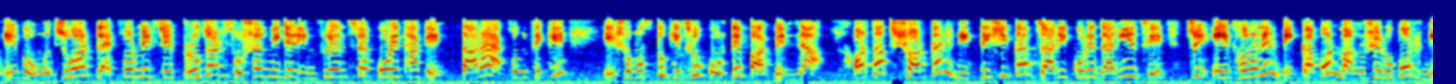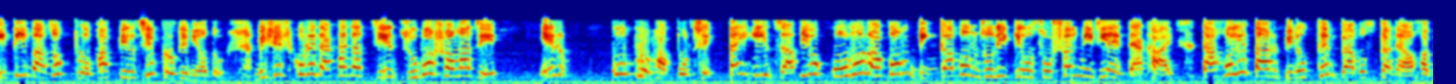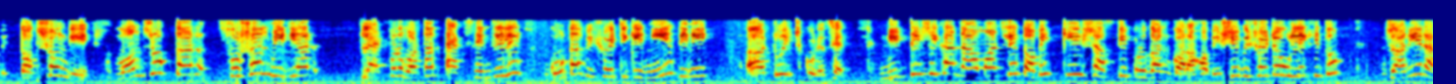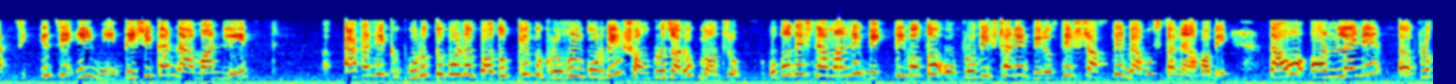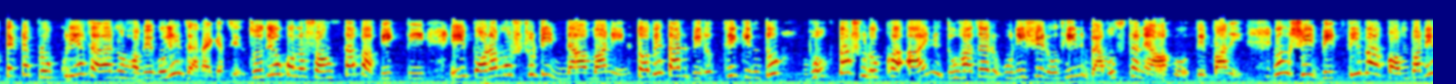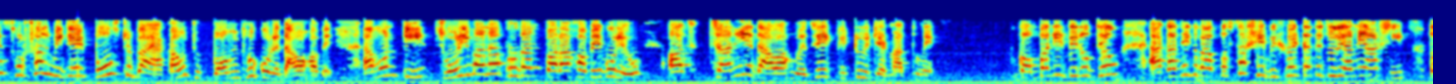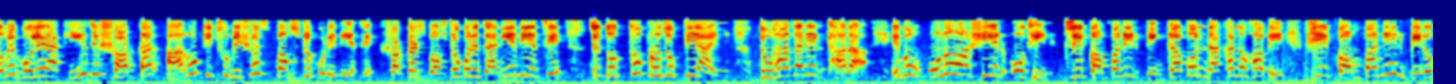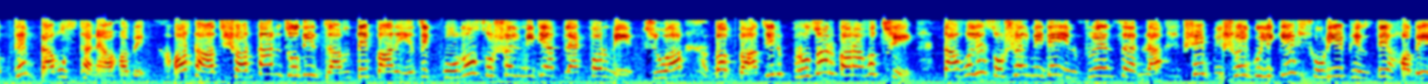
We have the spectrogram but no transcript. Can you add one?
জুয়ার প্ল্যাটফর্মের যে প্রচার সোশ্যাল মিডিয়ার ইনফ্লুয়েন্সরা করে থাকেন, তারা এখন থেকে এ সমস্ত কিছু করতে পারবেন না। অর্থাৎ সরকার নির্দেশিকা জারি করে জানিয়েছে যে এই ধরনের বিজ্ঞাপন মানুষের উপর নেতিবাচক প্রভাব ফেলছে প্রতিনিয়ত। বিশেষ করে দেখা যাচ্ছে যুব সমাজে এর কুপ্রভাব পড়ছে। তাই এই জাতীয় কোন রকম বিজ্ঞাপন যদি কেউ সোশ্যাল মিডিয়ায় দেখায়, তাহলে তার বিরুদ্ধে ব্যবস্থা নেওয়া হবে। তৎসঙ্গে মন্ত্রক তার সোশ্যাল মিডিয়ার প্ল্যাটফর্ম অর্থাৎ এক হ্যান্ডেলে গোটা বিষয়টিকে নিয়ে তিনি টুইট করেছেন। নির্দেশিকা না মানলে তবে কি শাস্তি প্রদান করা হবে সে বিষয়টা উল্লেখিত। জানিয়ে রাখছি যে এই নির্দেশিকা না মানলে একাধিক গুরুত্বপূর্ণ পদক্ষেপ গ্রহণ করবে সম্প্রচারক মন্ত্রক। উপদেশ না মানলে ব্যক্তিগত ও প্রতিষ্ঠানের বিরুদ্ধে শাস্তির ব্যবস্থা নেওয়া হবে তাও অনলাইনে প্রত্যেকটা প্রক্রিয়া চালানো হবে বলে জানা গেছে যদিও কোনো সংস্থা বা ব্যক্তি এই পরামর্শটি না মানেন, তবে তার বিরুদ্ধে কিন্তু ভোক্তা সুরক্ষা আইন দু হাজার অধীন ব্যবস্থা নেওয়া হতে পারে এবং সেই ব্যক্তি বা কোম্পানির সোশ্যাল মিডিয়ায় পোস্ট বা অ্যাকাউন্ট বন্ধ করে দেওয়া হবে। এমনকি জরিমানা প্রদান করা হবে বলেও আজ জানিয়ে দেওয়া হয়েছে একটি টুইটের মাধ্যমে। কোম্পানির বিরুদ্ধেও একাধিক ব্যবস্থা, সেই বিষয়টাতে যদি আমি আসি, তবে বলে রাখি যে সরকার আরও কিছু বিষয় স্পষ্ট করে দিয়েছে। সরকার স্পষ্ট করে জানিয়ে দিয়েছে যে তথ্য, প্রযুক্তি, আইন দু হাজারের ধারা এবং উনআশি এর অধীন যে কোম্পানির বিজ্ঞাপন দেখানো হবে সেই কোম্পানির বিরুদ্ধে ব্যবস্থা নেওয়া হবে। অর্থাৎ সরকার যদি জানতে পারে যে কোন সোশ্যাল মিডিয়া প্ল্যাটফর্মে জুয়া বা বাজির প্রচার করা হচ্ছে, তাহলে সোশ্যাল মিডিয়া ইনফ্লুয়েন্সাররা সেই বিষয়গুলিকে সরিয়ে ফেলতে হবে।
